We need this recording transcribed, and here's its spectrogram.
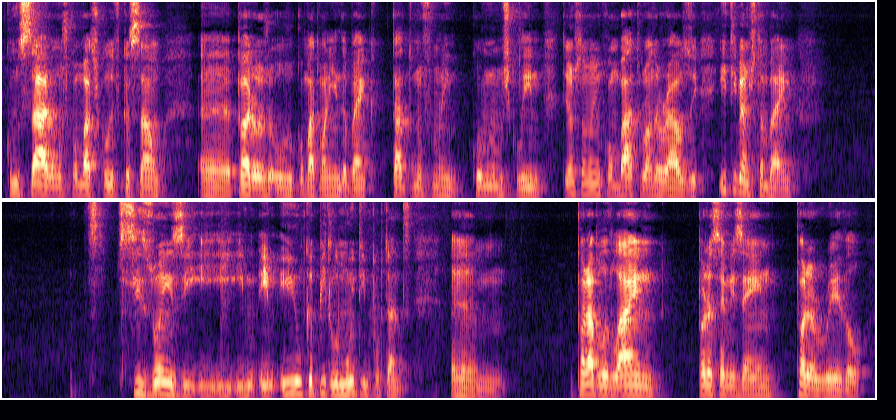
Começaram os combates de qualificação uh, para o, o, combate Money in the Bank, tanto no feminino como no masculino. Tivemos também um combate Ronda Rousey e tivemos também decisões e, e, e, e um capítulo muito importante um, para a Bloodline, para Sami Zayn, para Riddle.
